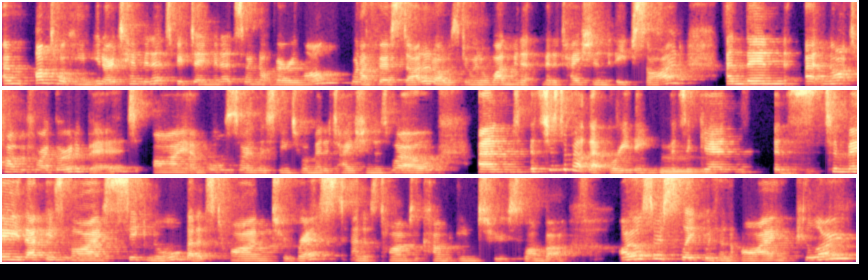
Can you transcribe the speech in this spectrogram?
And I'm talking, you know, 10 minutes, 15 minutes, so not very long. When I first started, I was doing a one minute meditation each side. And then at night time before I go to bed, I am also listening to a meditation as well. And it's just about that breathing. Mm. It's again, it's to me, that is my signal that it's time to rest and it's time to come into slumber. I also sleep with an eye pillow.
